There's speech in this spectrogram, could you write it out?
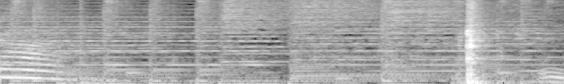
Ah. Oh!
